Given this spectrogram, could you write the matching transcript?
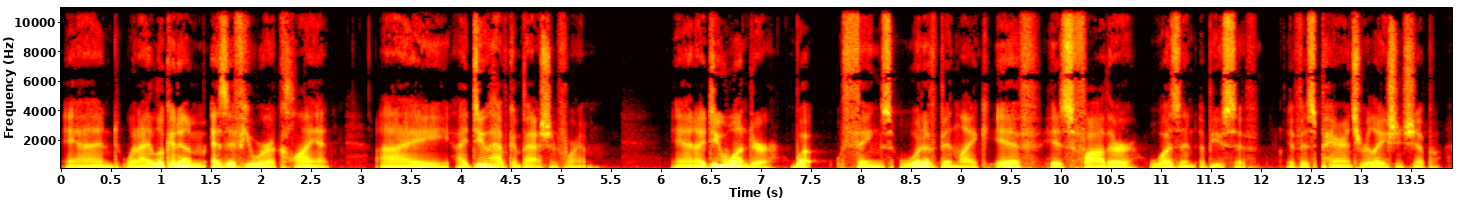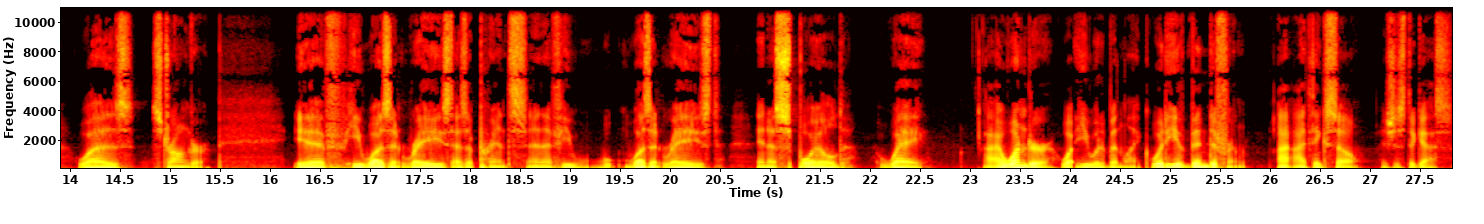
And when I look at him as if he were a client, I I do have compassion for him. And I do wonder what things would have been like if his father wasn't abusive, if his parents' relationship was stronger, if he wasn't raised as a prince, and if he w- wasn't raised in a spoiled way. I wonder what he would have been like. Would he have been different? I, I think so. It's just a guess.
